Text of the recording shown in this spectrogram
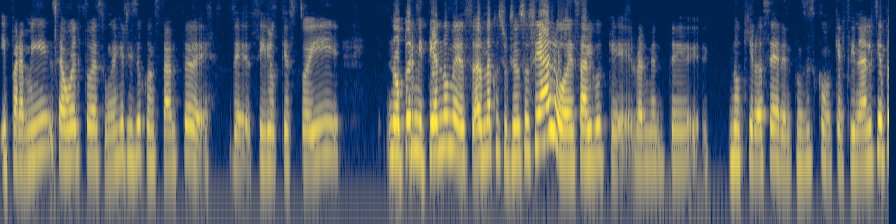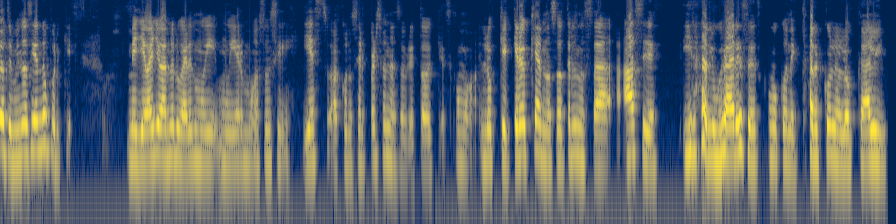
Y para mí se ha vuelto es un ejercicio constante de, de si lo que estoy no permitiéndome es una construcción social o es algo que realmente no quiero hacer. Entonces, como que al final siempre lo termino haciendo porque me lleva llevando a lugares muy, muy hermosos y, y eso, a conocer personas sobre todo, que es como lo que creo que a nosotros nos hace ir a lugares, es como conectar con lo local y,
